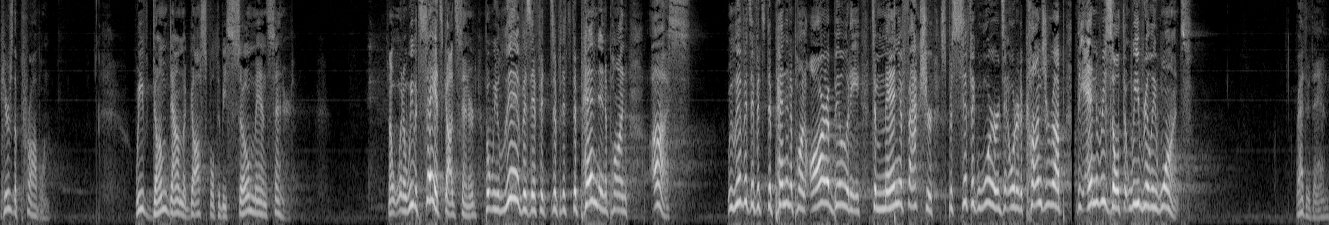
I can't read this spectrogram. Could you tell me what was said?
here's the problem we've dumbed down the gospel to be so man centered. Now, we would say it's God centered, but we live as if it's dependent upon us. We live as if it's dependent upon our ability to manufacture specific words in order to conjure up the end result that we really want, rather than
